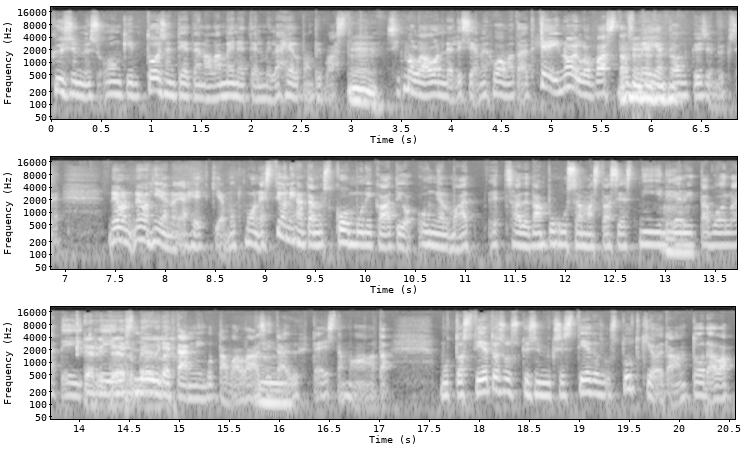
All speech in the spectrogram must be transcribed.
kysymys onkin toisen tieteenalan menetelmillä helpompi vastata. Mm. Sitten me ollaan onnellisia, me huomataan, että hei, noilla on vastaus meidän tuohon kysymykseen. Ne on, ne on hienoja hetkiä, mutta monesti on ihan tämmöistä kommunikaatio-ongelmaa, että, että saatetaan puhua samasta asiasta niin mm. eri tavoilla, että ei, Eri ei edes termeillä. löydetä niin kuin tavallaan mm. sitä yhteistä maata. Mutta tuossa tietoisuuskysymyksessä tietoisuustutkijoita on todella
